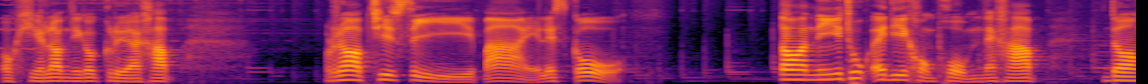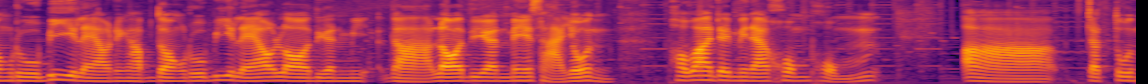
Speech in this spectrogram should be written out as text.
โอเครอบนี้ก็เกลือครับ รอบที่4ไป้าย let's go ตอนนี้ทุก ID ของผมนะครับดองรูบี้แล้วนะครับดองรูบี้แล้วรอเดือนมีดารอเดือนเมษายน เพราะว่าเดือนมีนาคมผมจะตุน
